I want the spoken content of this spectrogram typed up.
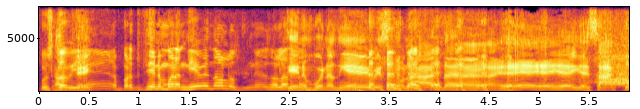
Pues está Ok. bien. Aparte tienen buenas nieves, ¿no? Los nieves. Tienen buenas nieves en Holanda. Ey, ey, ey, exacto.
